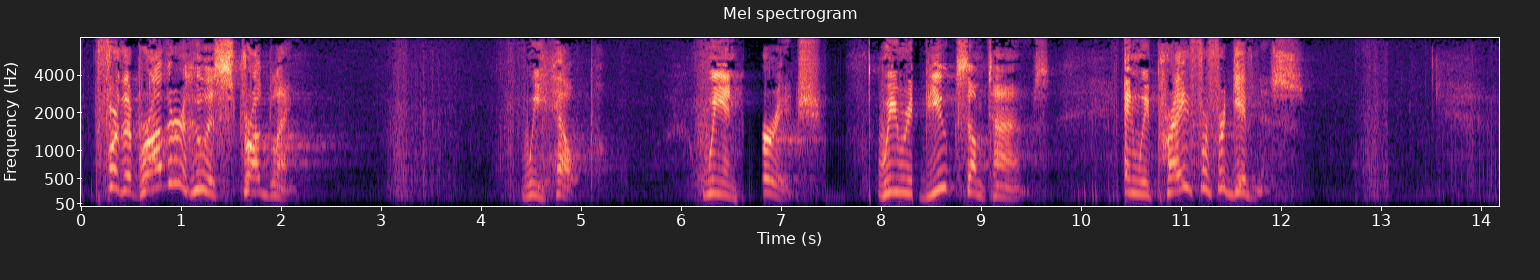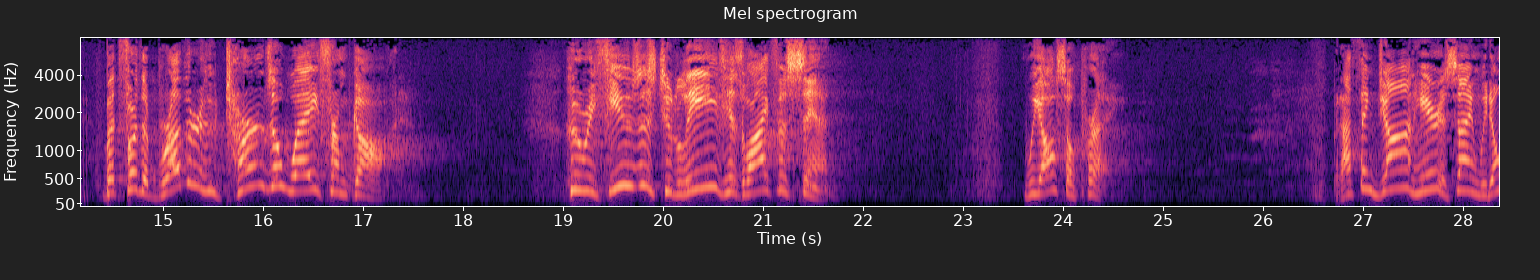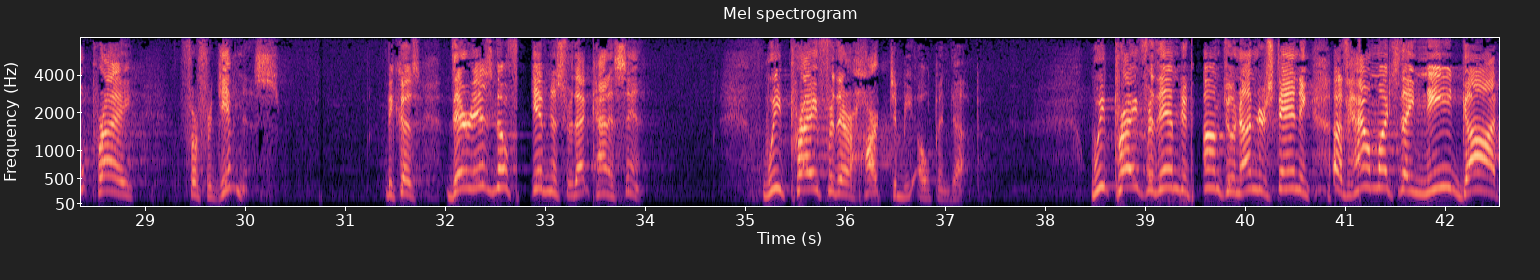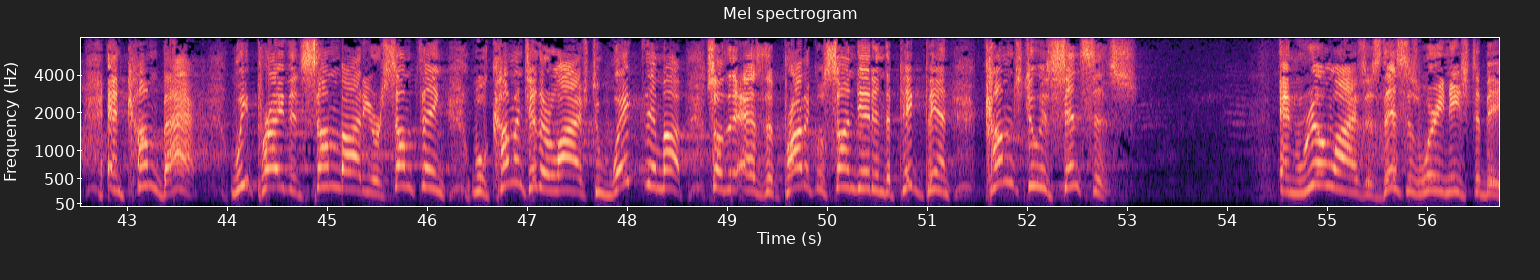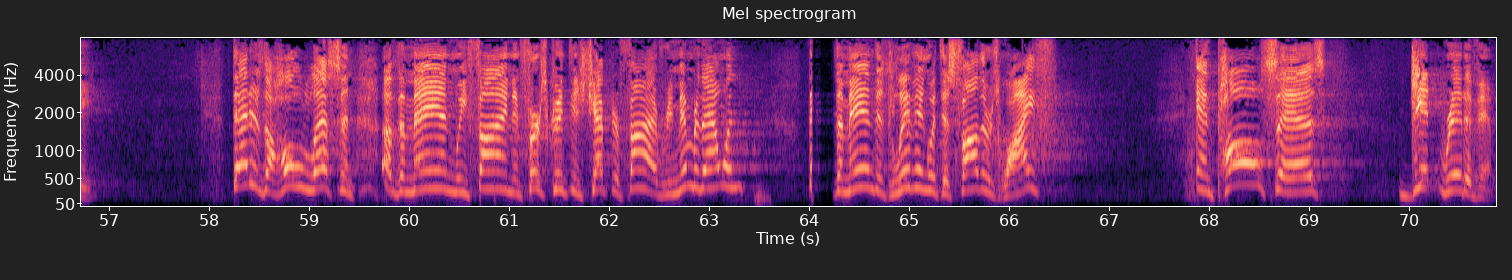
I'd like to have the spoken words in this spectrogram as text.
For the brother who is struggling, we help, we encourage, we rebuke sometimes, and we pray for forgiveness. But for the brother who turns away from God, who refuses to leave his life of sin, we also pray. But I think John here is saying we don't pray for forgiveness because there is no forgiveness for that kind of sin. We pray for their heart to be opened up. We pray for them to come to an understanding of how much they need God and come back. We pray that somebody or something will come into their lives to wake them up so that as the prodigal son did in the pig pen, comes to his senses and realizes this is where he needs to be. That is the whole lesson of the man we find in 1 Corinthians chapter 5. Remember that one? the man that's living with his father's wife. And Paul says, get rid of him.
